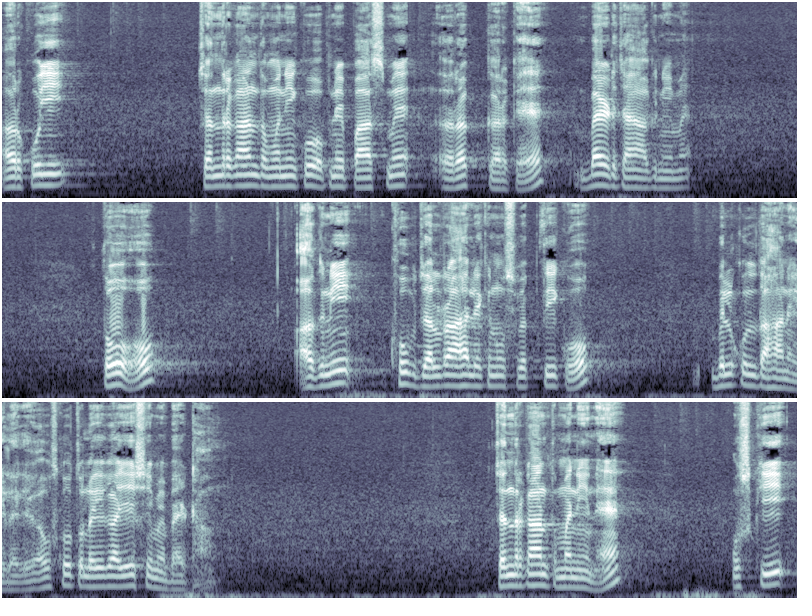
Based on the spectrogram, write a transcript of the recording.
और कोई चंद्रकांत मणि को अपने पास में रख करके बैठ जाए अग्नि में तो अग्नि खूब जल रहा है, लेकिन उस व्यक्ति को बिल्कुल दहा नहीं लगेगा। उसको तो लगेगा एसी में बैठा हूँ। चंद्रकांत मणि ने उसकी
